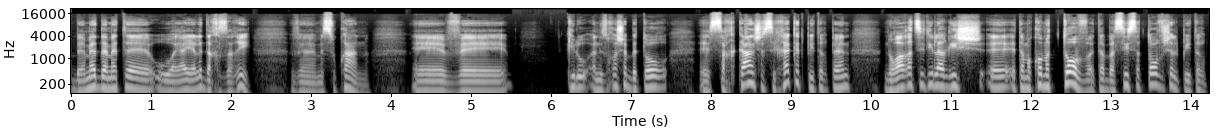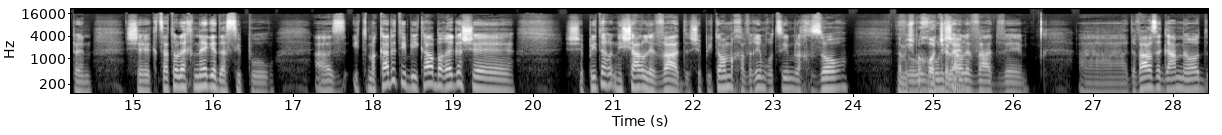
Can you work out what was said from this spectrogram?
באמת, באמת, הוא היה ילד אכזרי ומסוכן. ו... כאילו, אני זוכר שבתור אה, שחקן ששיחק את פיטר פן, נורא רציתי להרגיש אה, את המקום הטוב, את הבסיס הטוב של פיטר פן, שקצת הולך נגד הסיפור. אז התמקדתי בעיקר ברגע ש... שפיטר נשאר לבד, שפתאום החברים רוצים לחזור. למשפחות שלהם. והוא נשאר לבד. ו... הדבר הזה גם מאוד,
